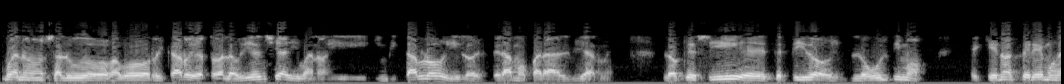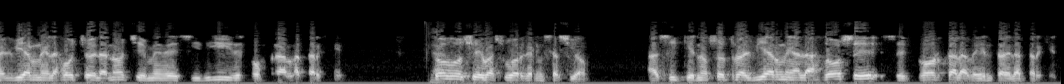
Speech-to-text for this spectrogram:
Bueno, saludos a vos, Ricardo, y a toda la audiencia, y bueno, y invitarlo y lo esperamos para el viernes. Lo que sí eh, te pido, lo último, es que no esperemos el viernes a las 8 de la noche me decidí de comprar la tarjeta. Todo lleva su organización. Así que nosotros el viernes a las 12 se corta la venta de la tarjeta.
